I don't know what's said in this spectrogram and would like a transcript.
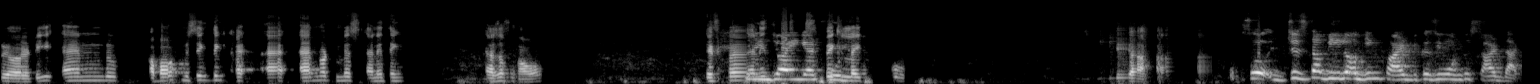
priority. And about missing thing i i, have not missed anything as of now. If you have You're enjoying your food. like yeah so just the vlogging part because you want to start that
